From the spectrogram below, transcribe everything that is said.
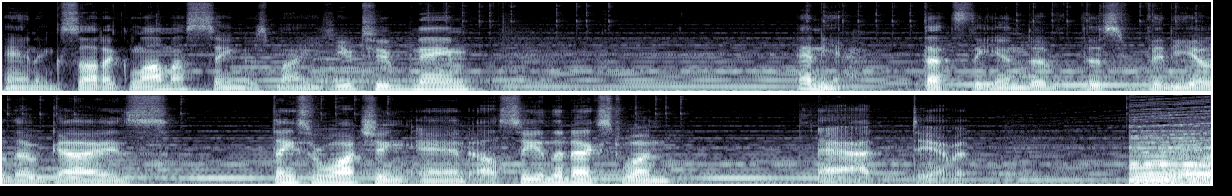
anexoticllama, same as my YouTube name. And yeah, that's the end of this video though, guys. Thanks for watching, and I'll see you in the next one. Ah, damn it.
